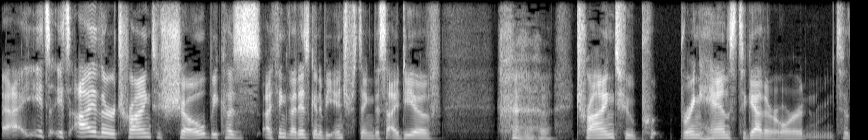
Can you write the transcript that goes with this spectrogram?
Uh, it's it's either trying to show because I think that is going to be interesting. This idea of trying to put, bring hands together, or to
